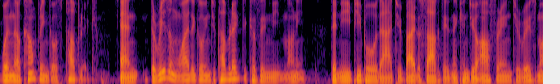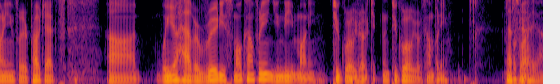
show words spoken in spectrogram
when a company goes public, and the reason why they go into public because they need money. They need people that to buy the stock. They, they can do offering to raise money for their projects. Uh, when you have a really small company, you need money to grow your to grow your company. That's Okay. why. Uh,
